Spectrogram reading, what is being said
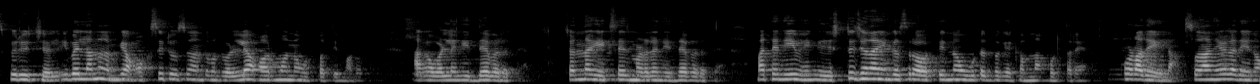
ಸ್ಪಿರಿಚುವಲ್ ಇವೆಲ್ಲನೂ ನಮಗೆ ಆಕ್ಸಿಟೋಸನ್ ಅಂತ ಒಂದು ಒಳ್ಳೆಯ ಹಾರ್ಮೋನ್ನ ಉತ್ಪತ್ತಿ ಮಾಡುತ್ತೆ. ಆಗ ಒಳ್ಳೆ ನಿದ್ದೆ ಬರುತ್ತೆ. ಚೆನ್ನಾಗಿ ಎಕ್ಸಸೈಸ್ ಮಾಡಿದ್ರೆ ನಿದ್ದೆ ಬರುತ್ತೆ. ಮತ್ತು ನೀವು ಹೆಂಗೆ ಎಷ್ಟು ಜನ ಹೆಂಗಸರು ಅವ್ರು ತಿನ್ನೋ ಊಟದ ಬಗ್ಗೆ ಗಮನ ಕೊಡ್ತಾರೆ? ಕೊಡೋದೇ ಇಲ್ಲ. ಸೊ ನಾನು ಹೇಳೋದೇನು?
